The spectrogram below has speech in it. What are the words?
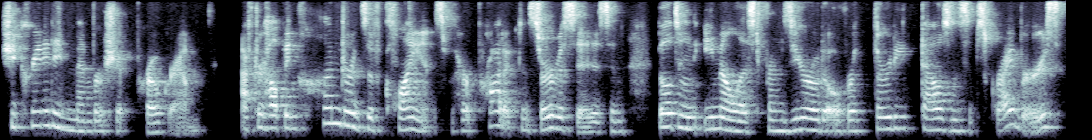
she created a membership program. After helping hundreds of clients with her product and services and building an email list from zero to over 30,000 subscribers,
